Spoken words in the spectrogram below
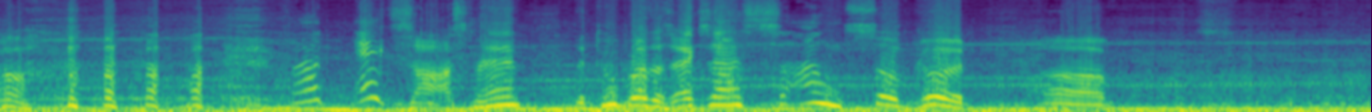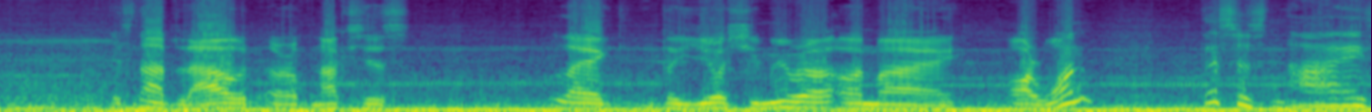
Oh, that exhaust, man. The Two Brothers exhaust sounds so good. Uh, it's not loud or obnoxious like the Yoshimura on my R1. This is nice.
